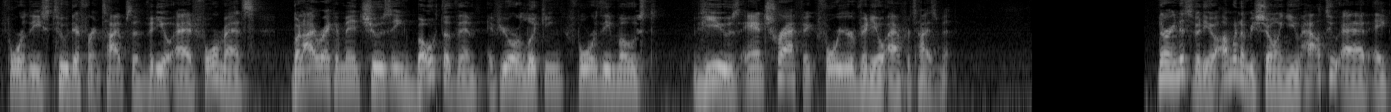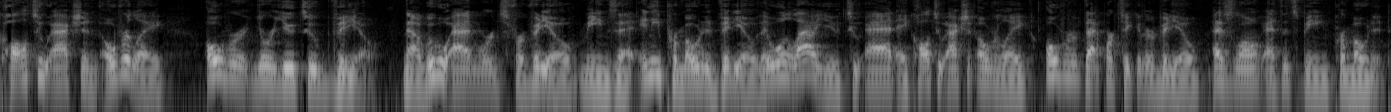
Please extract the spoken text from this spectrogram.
for these two different types of video ad formats, but I recommend choosing both of them if you are looking for the most views and traffic for your video advertisement. During this video, I'm going to be showing you how to add a call to action overlay over your YouTube video. Now, Google AdWords for video means that any promoted video, they will allow you to add a call to action overlay over that particular video as long as it's being promoted.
